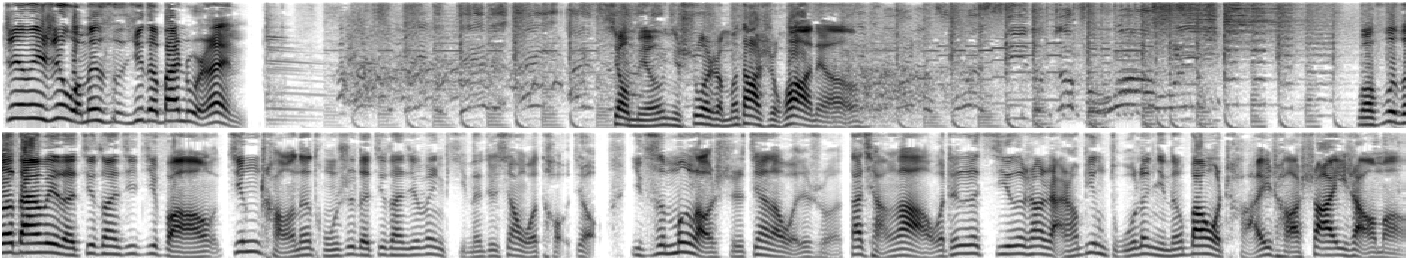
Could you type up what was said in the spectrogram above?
这位是我们死去的班主任。”小明，你说什么大实话呢？我负责单位的计算机机房，经常呢，同事的计算机问题呢，就向我讨教。一次，孟老师见到我就说：“大强啊，我这个机子上染上病毒了，你能帮我查一查、杀一杀吗？”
